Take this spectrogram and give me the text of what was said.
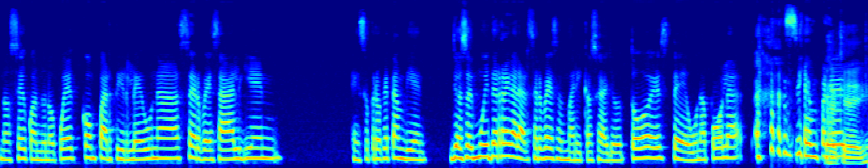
no sé, cuando uno puede compartirle una cerveza a alguien, eso creo que también. Yo soy muy de regalar cervezas, marica, o sea, yo todo es de una pola, siempre,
